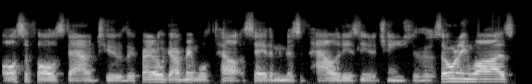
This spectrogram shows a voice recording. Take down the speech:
also falls down to the federal government will tell say the municipalities need to change their zoning laws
